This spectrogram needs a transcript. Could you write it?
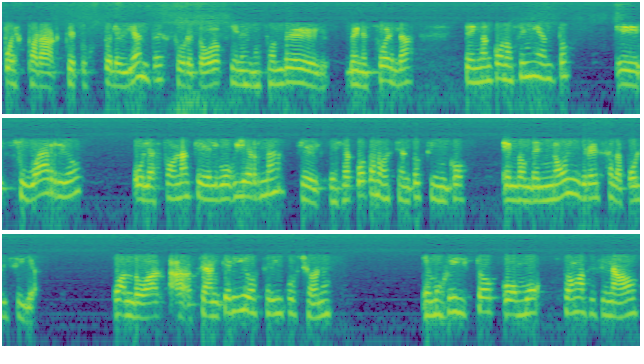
pues para que tus televidentes, sobre todo quienes no son de Venezuela, tengan conocimiento, eh, su barrio o la zona que él gobierna, que, es la cota 905, en donde no ingresa la policía. Cuando se han querido hacer incursiones, hemos visto cómo son asesinados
